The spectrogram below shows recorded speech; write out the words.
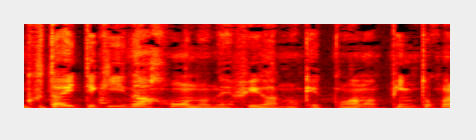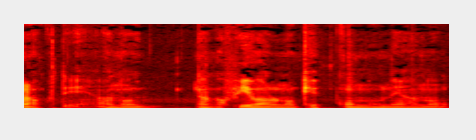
具体的な方のね、フィガロの結婚あんまピンとこなくて、あの、なんかフィガロの結婚のね、あの、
